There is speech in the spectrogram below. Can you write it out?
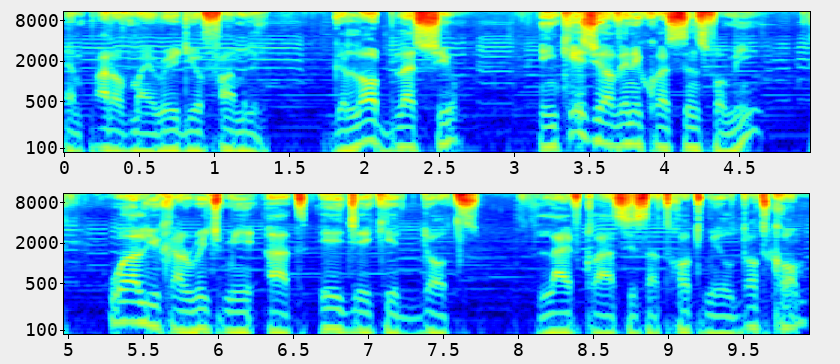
and part of my radio family. The Lord bless you. In case you have any questions for me, well, you can reach me at ajk.liveclasses at hotmail.com.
